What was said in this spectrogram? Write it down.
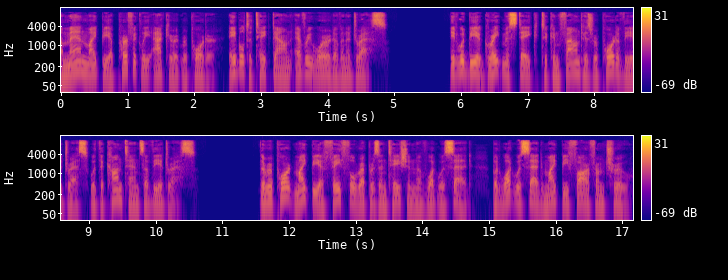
a man might be a perfectly accurate reporter, able to take down every word of an address. It would be a great mistake to confound his report of the address with the contents of the address. The report might be a faithful representation of what was said, but what was said might be far from true.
